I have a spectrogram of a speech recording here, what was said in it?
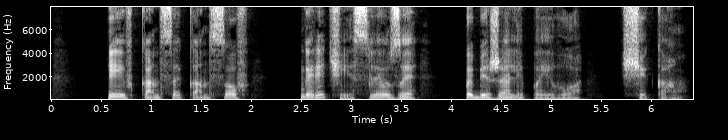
и в конце концов горячие слезы побежали по его щекам.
